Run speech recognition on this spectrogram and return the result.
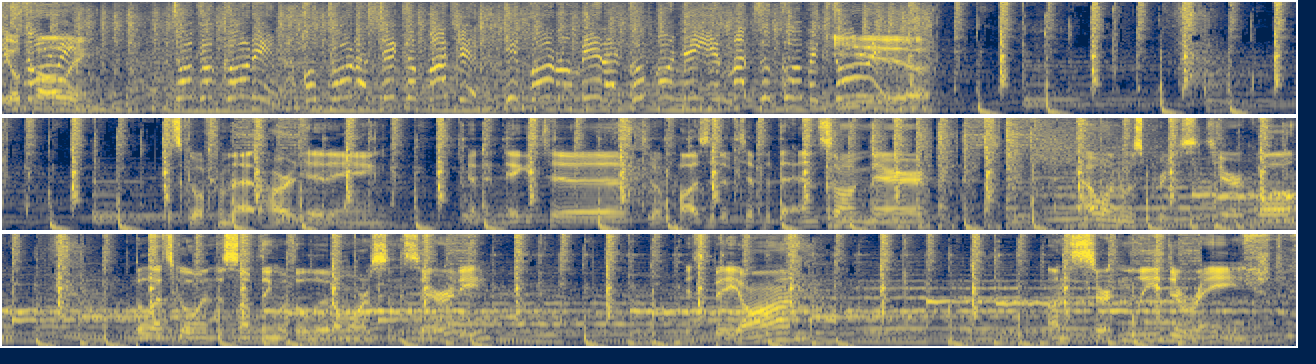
your calling. Yeah. Let's go from that hard hitting, kind of negative, to a positive tip at the end song there. That one was pretty satirical, but let's go into something with a little more sincerity. It's Bayon, uncertainly deranged.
